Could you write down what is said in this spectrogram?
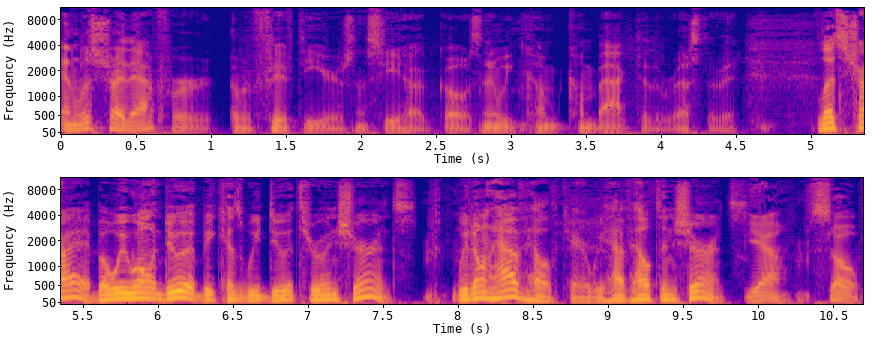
And let's try that for uh, 50 years and see how it goes. And then we can come, come back to the rest of it. Let's try it, but we won't do it because we do it through insurance. We don't have health care. We have health insurance. Yeah. So,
